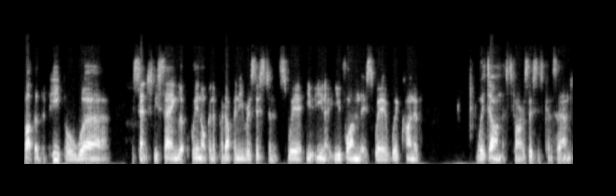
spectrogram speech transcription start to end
but that the people were essentially saying, look, we're not going to put up any resistance. We're, you, you know, you've won this. We're, we're kind of, we're done as far as this is concerned.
